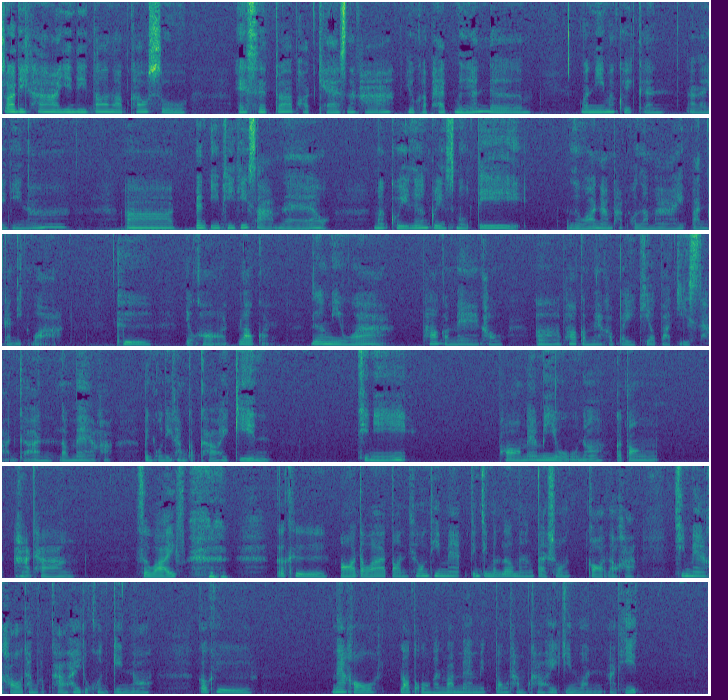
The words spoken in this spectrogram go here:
สวัสดีค่ะ ยินดีต้อนรับเข้าสู่ etc podcast นะคะ อยู่กับแพทเหมือนเดิม วันนี้มาคุยกันอะไรดีนะเป็น EP ที่ 3 แล้ว มาคุยเรื่อง green smoothie หรือว่าน้ำผักผลไม้ปั่นกันดีกว่า คือเดี๋ยวขอเล่าก่อน เรื่องมีว่า พ่อกับแม่เขาพ่อกับแม่เขาไปเที่ยวปากีสถานกัน แล้วแม่ค่ะ เป็นคนที่ทำกับข้าวให้กิน ทีนี้พอแม่ไม่อยู่เนาะก็ต้องหาทาง survive ก็คืออ๋อแต่ว่าตอนช่วงที่แม่จริง ๆ มันเริ่มมาตั้งแต่ช่วงก่อนแล้วค่ะ ที่แม่เขาทำกับข้าวให้ทุกคนกินเนาะก็คือ แม่เขาเราตกลงกันว่าแม่ไม่ต้องทำข้าวให้กินวันอาทิตย์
